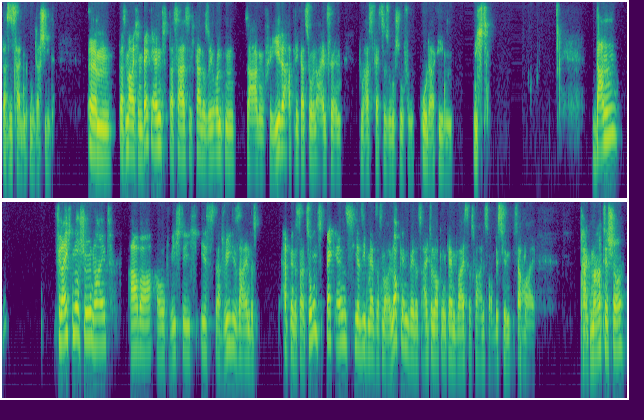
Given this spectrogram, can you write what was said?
Das ist halt ein Unterschied. Ähm, das mache ich im Backend. Das heißt, ich kann also hier unten sagen, für jede Applikation einzeln, du hast feste Zoomstufen oder eben nicht. Dann vielleicht nur Schönheit, aber auch wichtig ist das Redesign des Administrations-Backends. Hier sieht man jetzt das neue Login. Wer das alte Login kennt, weiß, das war alles noch ein bisschen, ich sag mal, pragmatischer.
